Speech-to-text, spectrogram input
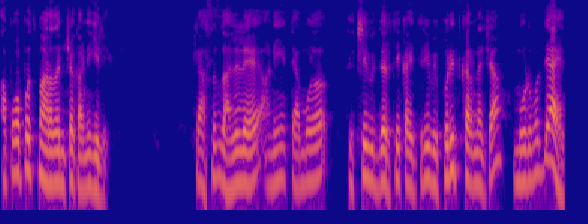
आपोआपच महाराजांच्या काणी गेली. की असं झालेलं आहे आणि त्यामुळं तिथले विद्यार्थी काहीतरी विपरीत करण्याच्या मूडमध्ये आहेत.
